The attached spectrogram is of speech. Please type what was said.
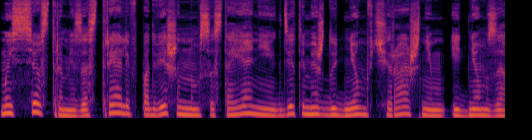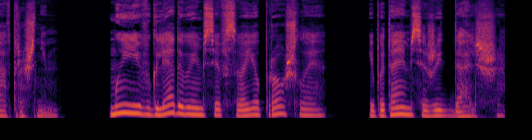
Мы с сестрами застряли в подвешенном состоянии где-то между днем вчерашним и днем завтрашним. Мы и вглядываемся в свое прошлое и пытаемся жить дальше.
